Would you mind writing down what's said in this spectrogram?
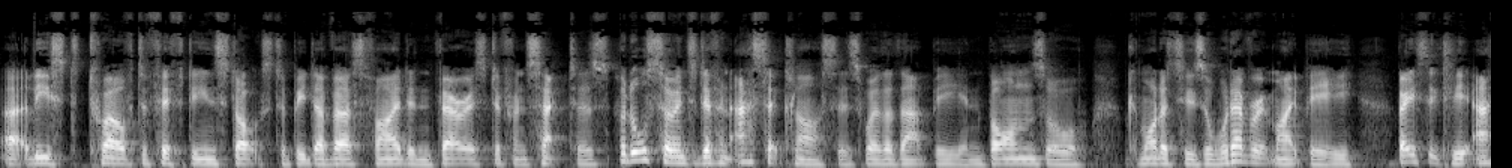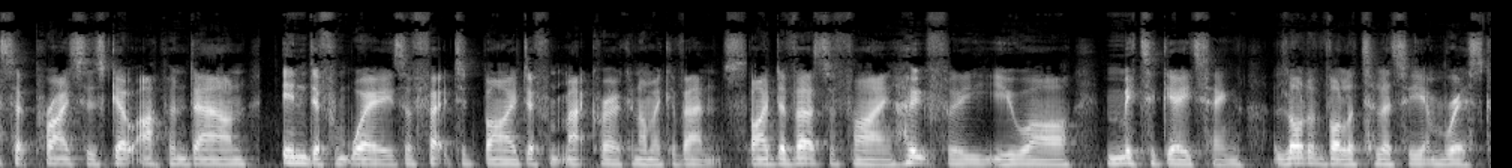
uh, at least 12 to 15 stocks to be diversified in various different sectors, but also into different asset classes, whether that be in bonds or commodities or whatever it might be, basically asset prices go up and down in different ways affected by different macroeconomic events. By diversifying, hopefully you are mitigating a lot of volatility and risk.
